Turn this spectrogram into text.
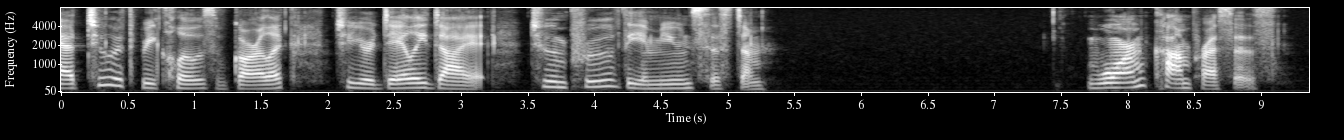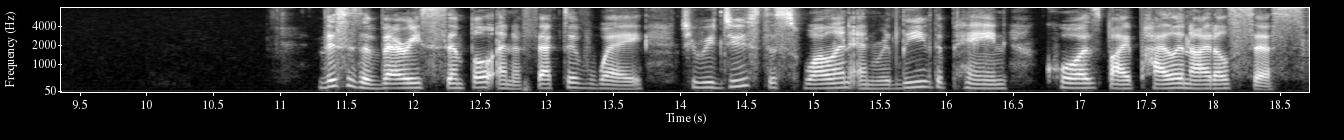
Add two or three cloves of garlic to your daily diet to improve the immune system. Warm compresses. This is a very simple and effective way to reduce the swelling and relieve the pain caused by pilonidal cysts.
